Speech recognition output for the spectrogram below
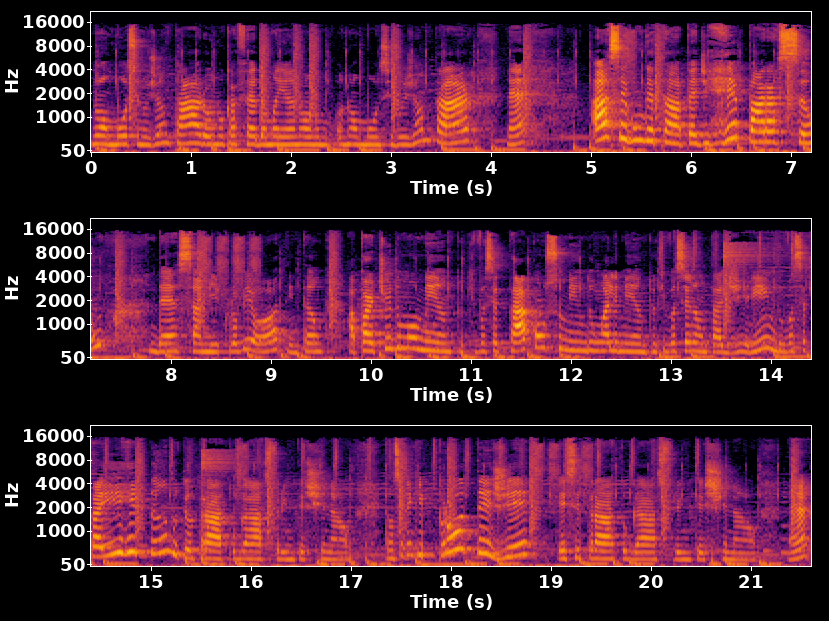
no almoço e no jantar, ou no café da manhã no, no almoço e no jantar, né? A segunda etapa é de reparação dessa microbiota. Então, a partir do momento que você está consumindo um alimento que você não está digerindo, você está irritando o teu trato gastrointestinal. Então, você tem que proteger esse trato gastrointestinal, né?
